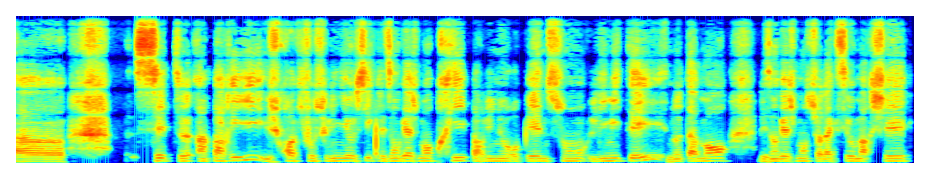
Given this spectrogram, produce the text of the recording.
euh, c'est euh, un pari. Je crois qu'il faut souligner aussi que les engagements pris par l'Union européenne sont limités, notamment les engagements sur l'accès au marché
